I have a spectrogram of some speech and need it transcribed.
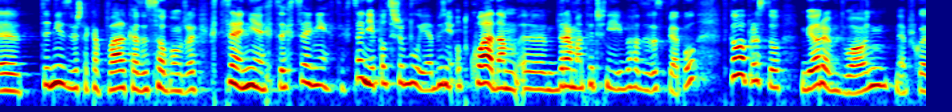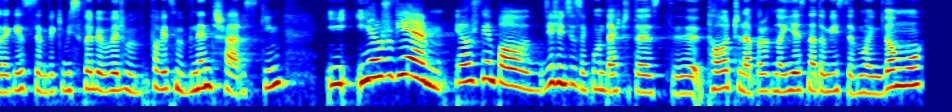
y, to nie jest wiesz, taka walka ze sobą, że chcę, nie chcę, chcę, nie chcę, chcę, nie potrzebuję, później odkładam y, dramatycznie i wychodzę ze sklepu, tylko po prostu biorę w dłoń, na przykład jak jestem w jakimś sklepie powiedzmy, powiedzmy wnętrzarskim i, I, ja już wiem, ja już wiem po 10 sekundach, czy to jest y, to, czy na pewno jest na to miejsce w moim domu,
